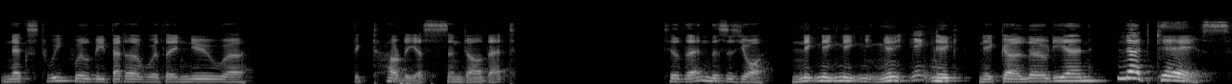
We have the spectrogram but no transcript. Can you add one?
next week will be better with a new, uh, Victorious and all that. Till then, this is your Nick, Nick, Nick, Nick, Nick, Nick, Nick, Nickelodeon Nutcase.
